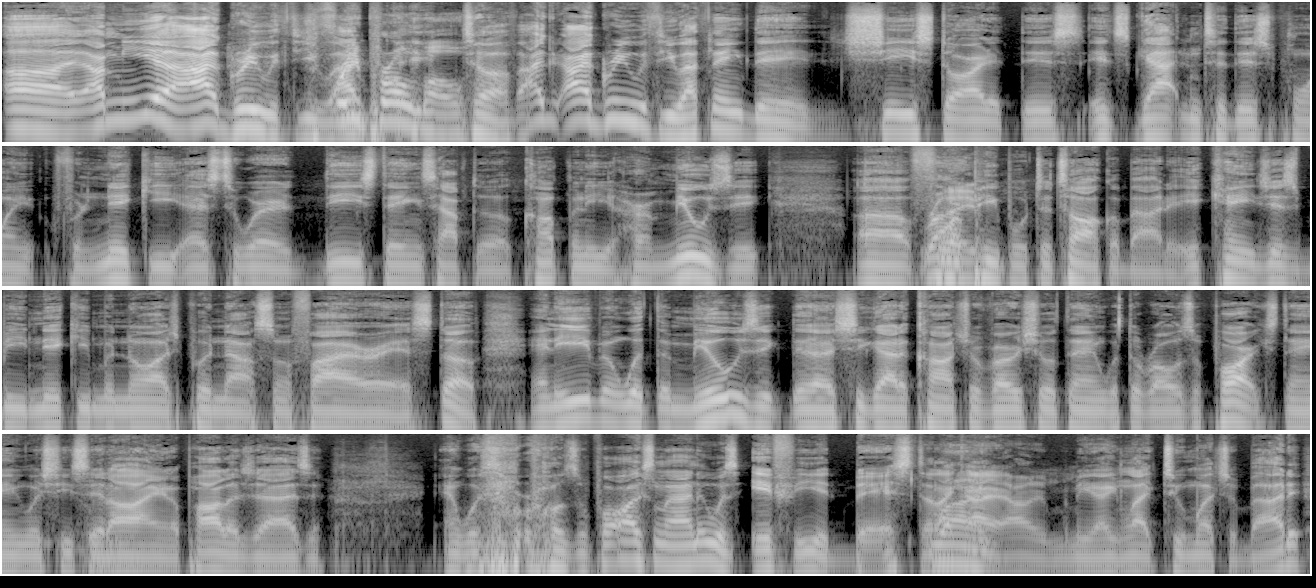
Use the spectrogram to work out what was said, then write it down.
Uh, I mean, yeah, I agree with you. Free I, promo. tough. I, I agree with you. I think that she started this. It's gotten to this point for Nicki as to where these things have to accompany her music uh, for Right. people to talk about it. It can't just be Nicki Minaj putting out some fire ass stuff. And even with the music, uh, she got a controversial thing with the Rosa Parks thing when she said, oh, "I ain't apologizing." And with the Rosa Parks line, it was iffy at best. Like Right. I, I mean, I didn't like too much about it.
